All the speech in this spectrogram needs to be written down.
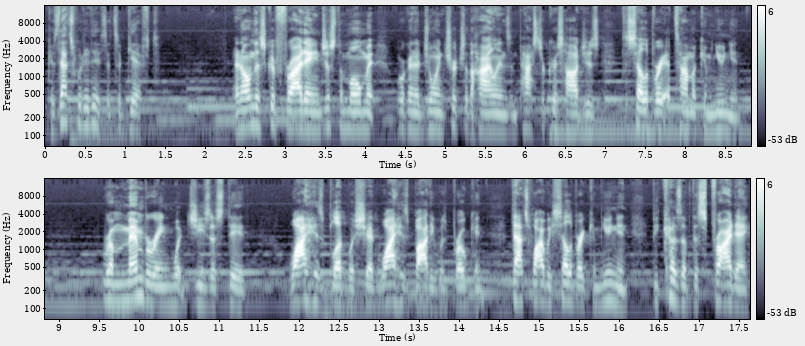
Because that's what it is it's a gift. And on this Good Friday, in just a moment, we're going to join Church of the Highlands and Pastor Chris Hodges to celebrate a time of communion, remembering what Jesus did, why his blood was shed, why his body was broken. That's why we celebrate communion, because of this Friday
